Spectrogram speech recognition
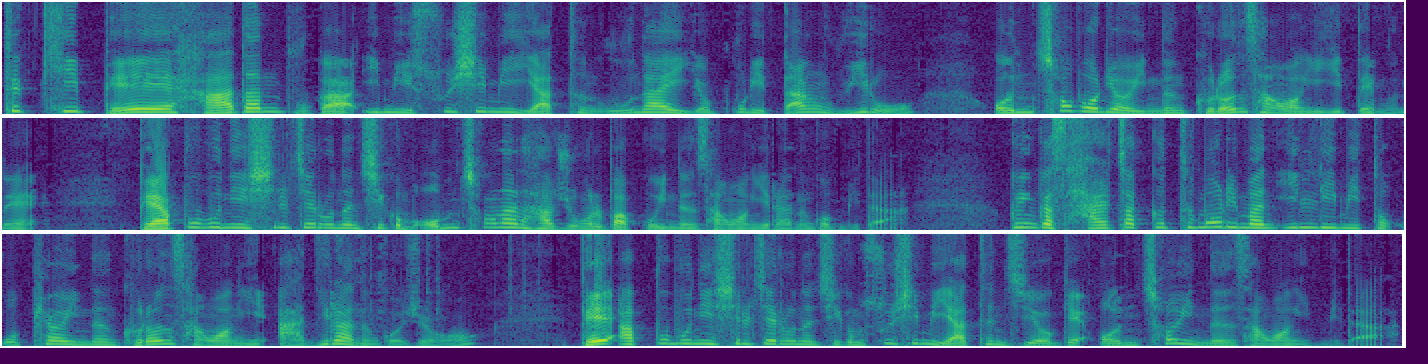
특히 배의 하단부가 이미 수심이 얕은 운하의 옆구리 땅 위로 얹혀버려 있는 그런 상황이기 때문에 배 앞부분이 실제로는 지금 엄청난 하중을 받고 있는 상황이라는 겁니다. 그러니까 살짝 끄트머리만 1, 2m 꼽혀 있는 그런 상황이 아니라는 거죠. 배 앞부분이 실제로는 지금 수심이 얕은 지역에 얹혀 있는 상황입니다.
